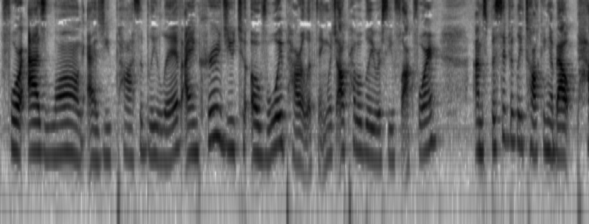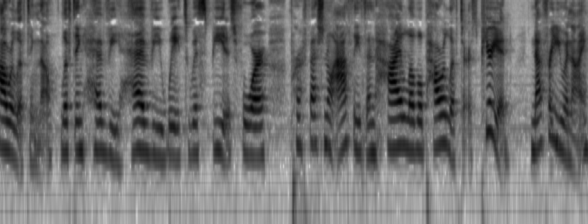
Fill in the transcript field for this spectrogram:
for as long as you possibly live, I encourage you to avoid powerlifting, which I'll probably receive flack for. I'm specifically talking about powerlifting though. Lifting heavy, heavy weights with speed is for professional athletes and high level powerlifters, period. Not for you and I.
